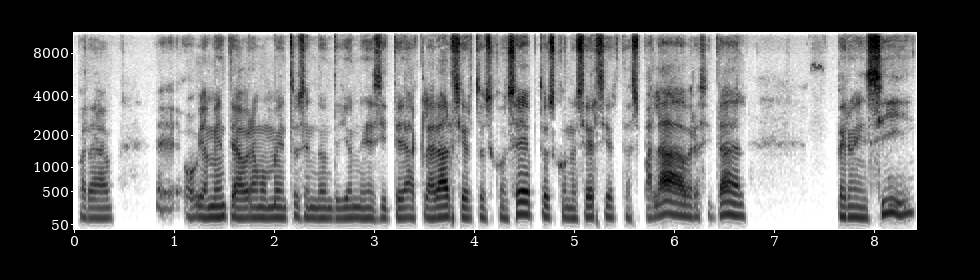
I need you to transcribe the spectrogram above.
para, eh, obviamente habrá momentos en donde yo necesite aclarar ciertos conceptos, conocer ciertas palabras y tal, pero en sí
